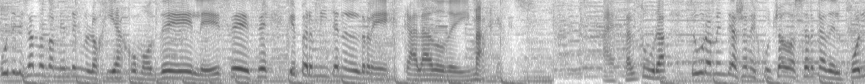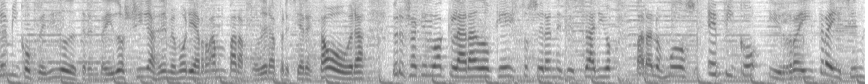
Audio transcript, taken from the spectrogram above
utilizando también tecnologías como DLSS que permiten el reescalado de imágenes. A esta altura, seguramente hayan escuchado acerca del polémico pedido de 32 GB de memoria RAM para poder apreciar esta obra, pero ya quedó aclarado que esto será necesario para los modos épico y ray tracing,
